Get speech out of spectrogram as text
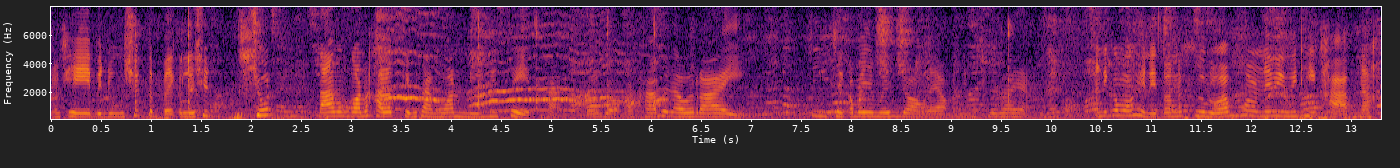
โอเคไปดูชุดต่อไปกันเลยชุดชุดตามมังกรนะคะแล้วเข็มสารวันนี้พิเศษค่ะไปบอกนะคะเป็นอะไร จริงฉันก็ไม่ยังไม่ได้จองแล้ว อันนี้มันชื่ออะไรอะ อันนี้ก็มองเห็นในตอนกลางคืนหรือว่าพวกมันไม่มีวิธีคราฟนะค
